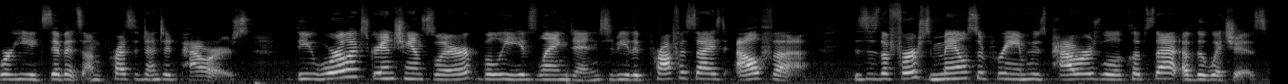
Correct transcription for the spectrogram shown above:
where he exhibits unprecedented powers. The Warlock's Grand Chancellor believes Langdon to be the prophesized Alpha. This is the first male supreme whose powers will eclipse that of the witches.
